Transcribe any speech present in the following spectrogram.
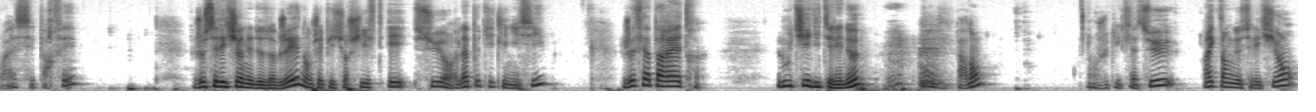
Ouais, c'est parfait. Je sélectionne les deux objets, donc j'appuie sur Shift et sur la petite ligne ici. Je fais apparaître l'outil éditer les nœuds. Pardon. Donc je clique là-dessus, rectangle de sélection,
